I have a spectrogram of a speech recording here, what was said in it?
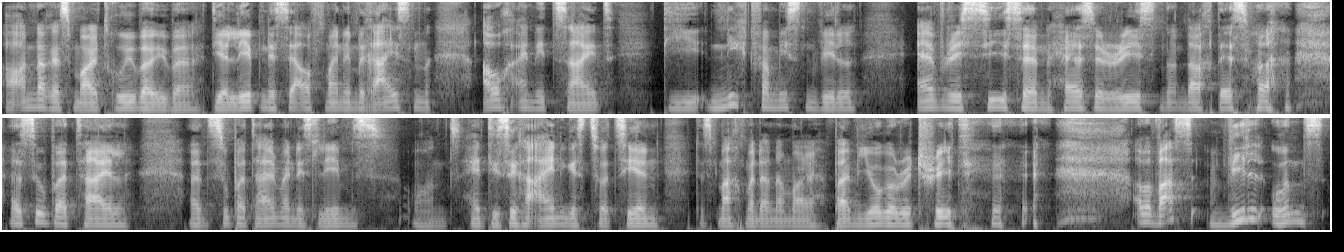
ein anderes Mal drüber, über die Erlebnisse auf meinen Reisen. Auch eine Zeit, die nicht vermissen will. Every season has a reason. Und auch das war ein super Teil, ein super Teil meines Lebens. Und hätte sicher einiges zu erzählen. Das machen wir dann einmal beim Yoga Retreat. Aber was will uns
